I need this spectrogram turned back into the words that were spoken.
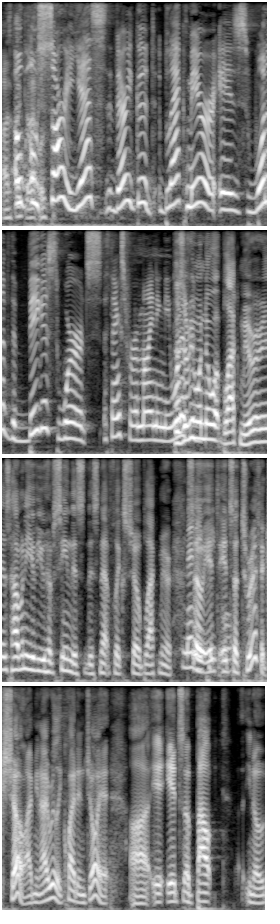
oh, oh, was... sorry. Yes, very good. Black Mirror is one of the biggest words. Thanks for reminding me. One Does everyone the... know what Black Mirror is? How many of you have seen this this Netflix show, Black Mirror? Many so it, it's a terrific show. I mean, I really quite enjoy it. Uh, it it's about you know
